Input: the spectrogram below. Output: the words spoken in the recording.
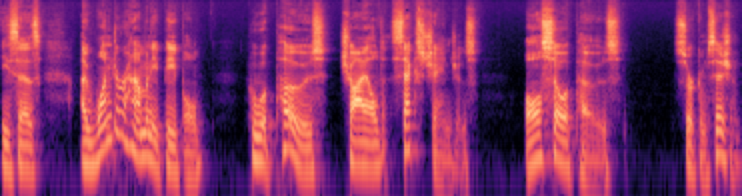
He says, I wonder how many people who oppose child sex changes also oppose circumcision.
